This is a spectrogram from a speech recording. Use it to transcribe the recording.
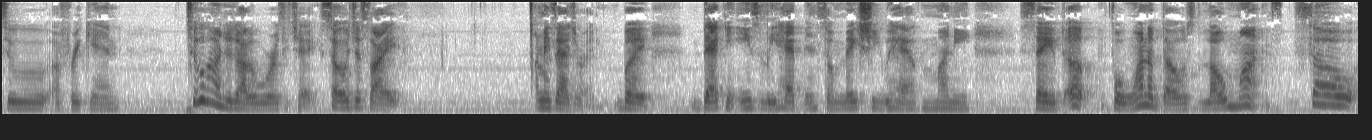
to a freaking $200 royalty check. So it's just like, I'm exaggerating, but that can easily happen. So make sure you have money saved up for one of those low months. So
